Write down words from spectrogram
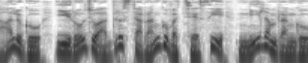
నాలుగు. ఈ రోజు అదృష్ట రంగు వచ్చేసి నీలం రంగు.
